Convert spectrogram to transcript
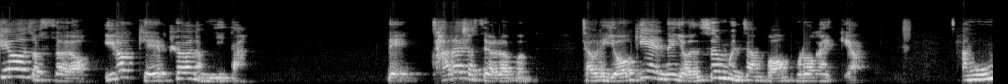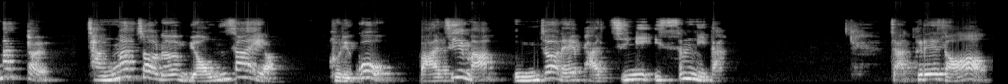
헤어졌어요. 이렇게 표현합니다. 네, 잘하셨어요, 여러분. 자, 우리 여기에 있는 연습 문제 한번 보러 갈게요. 장마철. 장마철은 명사예요. 그리고 마지막 음절에 받침이 있습니다. 자, 그래서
